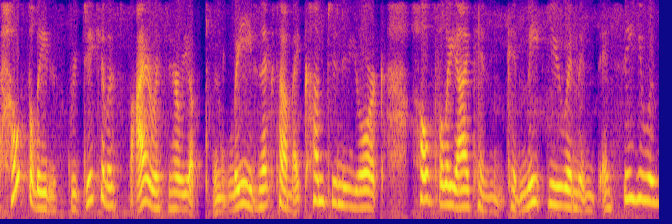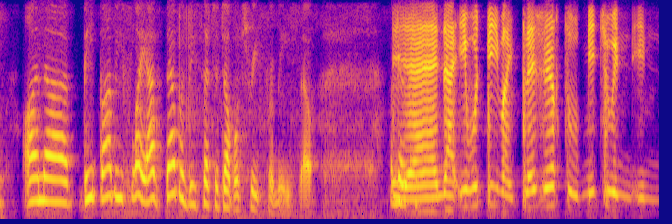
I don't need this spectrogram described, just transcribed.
hopefully this ridiculous virus hurry up and leaves. Next time I come to New York, hopefully I can can meet you and and, and see you on uh, Beat Bobby Flay. I, that would be such a double treat for me. So yeah, and uh, it would be my pleasure to meet you in, in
